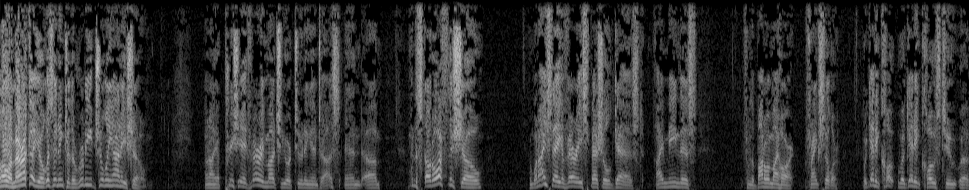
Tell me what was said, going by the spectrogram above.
Hello, America. You're listening to the Rudy Giuliani Show. And I appreciate very much your tuning in to us. And um, I'm going to start off the show. And when I say a very special guest, I mean this from the bottom of my heart, Frank Siller. We're getting close. We're getting close to uh,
